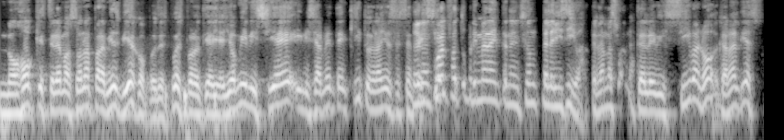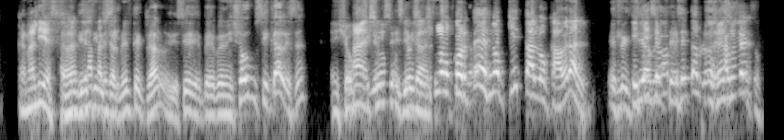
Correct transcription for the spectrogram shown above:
No, que Teleamazonas para mí es viejo, pues después, porque yo me inicié inicialmente en Quito en el año Pero 67. ¿cuál fue tu primera intervención televisiva? Teleamazonas. Televisiva, no, Canal 10. Canal 10. Canal 10 aparece. inicialmente, claro. y sí, pero en shows musicales, ¿eh? En show Ah, en musical. show musical. Lo Cortés no quita lo Cabral. ¿Y quién se va a Efectivamente. presentar? Eso.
